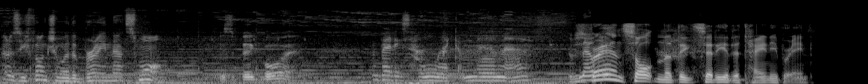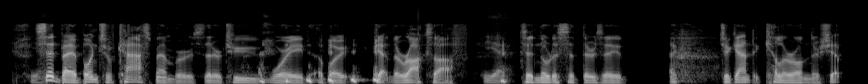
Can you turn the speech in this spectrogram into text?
How does he function with a brain that small? He's a big boy. I bet he's hung like a mammoth. It was Now- very insulting that they said he had a tiny brain. Said by a bunch of cast members that are too worried about getting the rocks off Yeah, to notice that there's a, a gigantic killer on their ship.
